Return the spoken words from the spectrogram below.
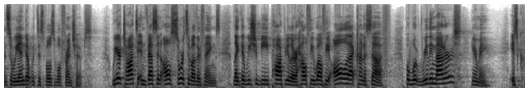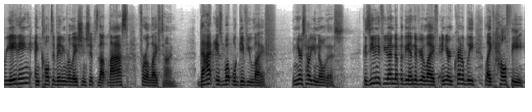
And so we end up with disposable friendships. We are taught to invest in all sorts of other things, like that we should be popular, healthy, wealthy, all of that kind of stuff. But what really matters, hear me, is creating and cultivating relationships that last for a lifetime. That is what will give you life. And here's how you know this. Because even if you end up at the end of your life and you're incredibly like healthy,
